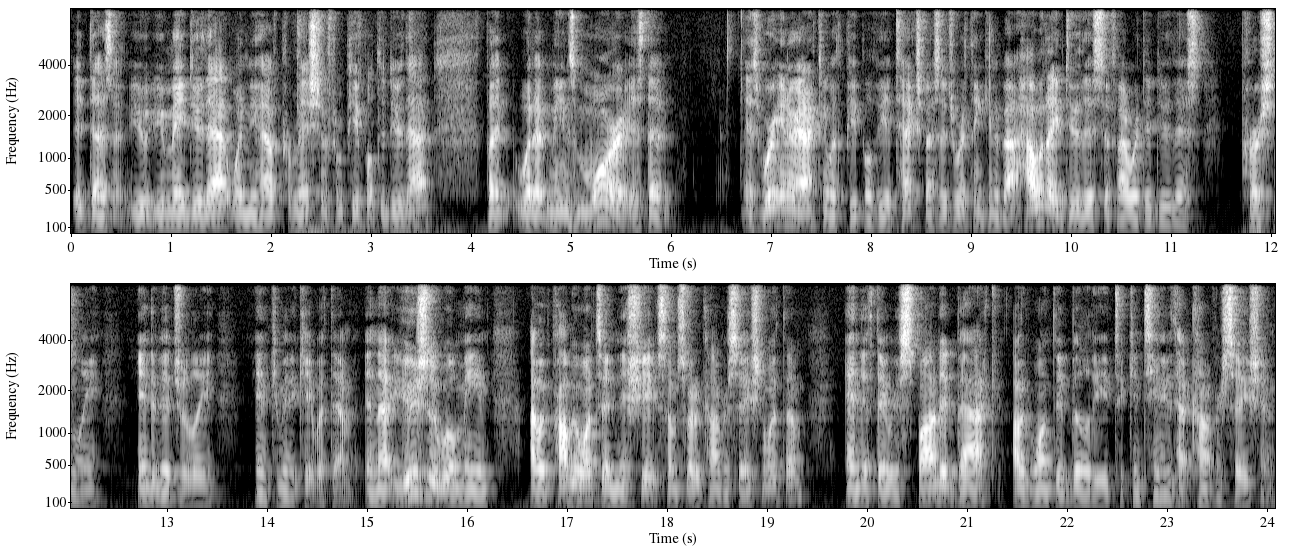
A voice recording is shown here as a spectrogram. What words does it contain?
it doesn't. You, you may do that when you have permission from people to do that. But what it means more is that as we're interacting with people via text message, we're thinking about how would I do this if I were to do this personally, individually, and communicate with them. And that usually will mean I would probably want to initiate some sort of conversation with them. And if they responded back, I would want the ability to continue that conversation.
